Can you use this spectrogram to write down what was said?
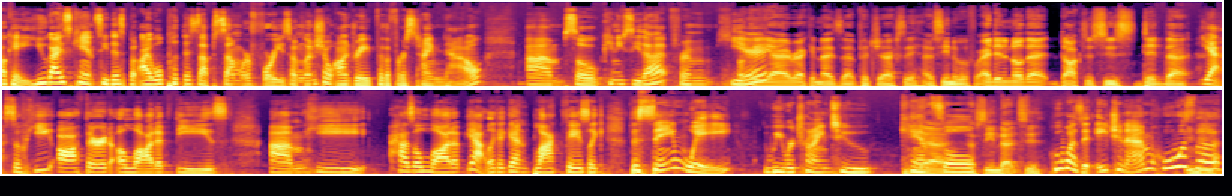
okay, you guys can't see this, but I will put this up somewhere for you. So I'm going to show Andre for the first time now. Um, so can you see that from here? okay yeah i recognize that picture actually i've seen it before i didn't know that dr seuss did that Yeah, so he authored a lot of these. Um, he has a lot of yeah, like again, blackface, like the same way we were trying to cancel. yeah i've seen that too who was it? H and M. Who was the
